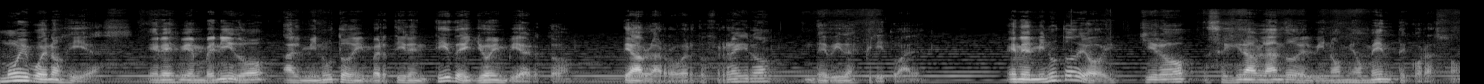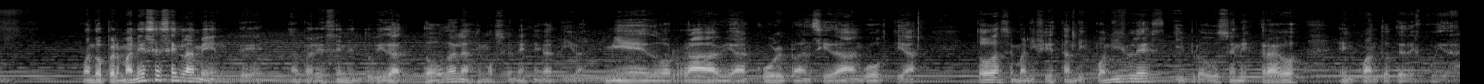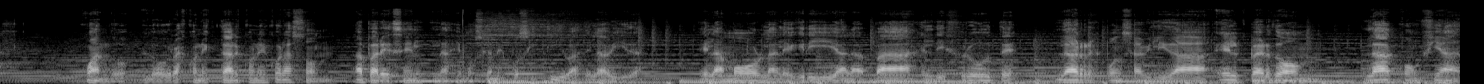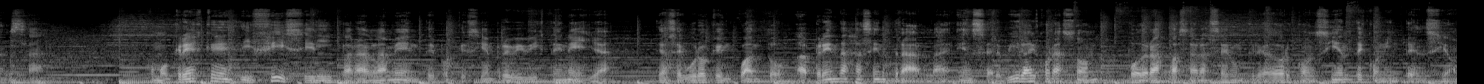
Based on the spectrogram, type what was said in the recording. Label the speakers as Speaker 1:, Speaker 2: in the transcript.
Speaker 1: Muy buenos días. Eres bienvenido al Minuto de Invertir en Ti de Yo Invierto. Te habla Roberto Ferreiro de Vida Espiritual. En el minuto de hoy quiero seguir hablando del binomio mente-corazón. Cuando permaneces en la mente, aparecen en tu vida todas las emociones negativas. Miedo, rabia, culpa, ansiedad, angustia. Todas se manifiestan disponibles y producen estragos en cuanto te descuidas. Cuando logras conectar con el corazón, aparecen las emociones positivas de la vida. El amor, la alegría, la paz, el disfrute, la responsabilidad, el perdón, la confianza. Como crees que es difícil parar la mente porque siempre viviste en ella, te aseguro que en cuanto aprendas a centrarla en servir al corazón, podrás pasar a ser un creador consciente con intención.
